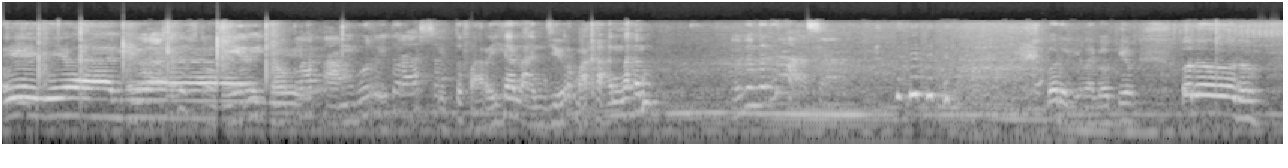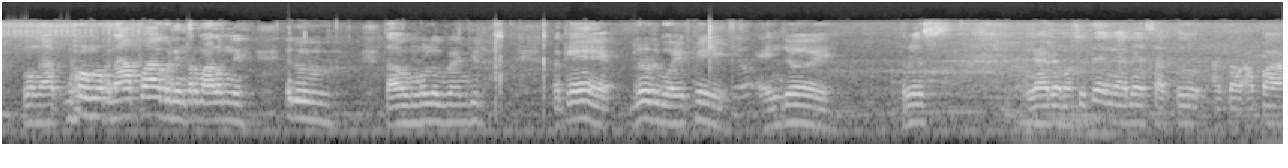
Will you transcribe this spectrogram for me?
Ih gila gila stroberi, coklat, anggur itu rasa. Itu varian anjir makanan Lu kan tadi rasa. Waduh gila gokil. Waduh, aduh. Mau ngap mau, mau kenapa gue ninter malam nih. Aduh. Tahu mulu gue anjir. Oke, lu di bawah happy. Enjoy. Terus nggak ada maksudnya nggak ada satu atau apa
